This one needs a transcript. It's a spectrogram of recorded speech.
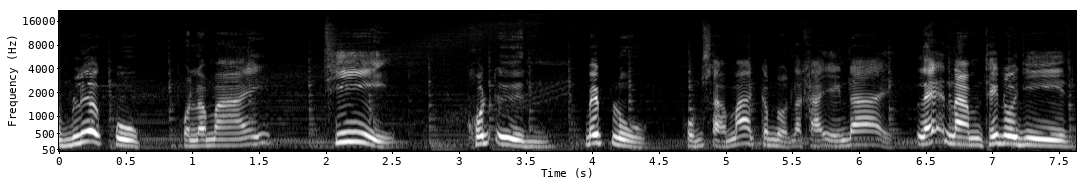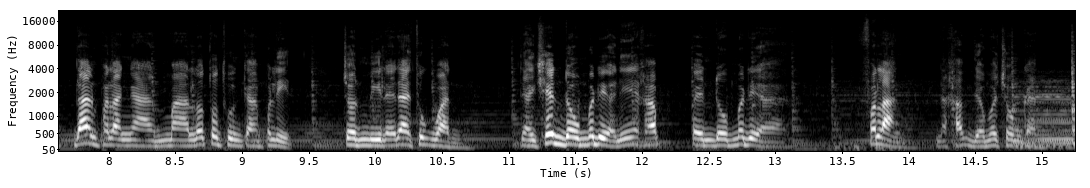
ผมเลือกปลูกผลไม้ที่คนอื่นไม่ปลูก ผมสามารถกำหนดราคาเองได้ และนำเทคโนโลยีด้านพลังงานมาลดต้นทุนการผลิต จนมีรายได้ทุกวัน อย่างเช่นโดมมะเดื่อนี้ครับเป็นโดมมะเดื่อฝรั่งนะครับ เดี๋ยวมาชมกัน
